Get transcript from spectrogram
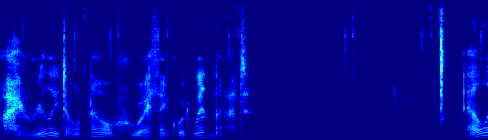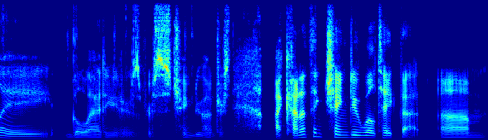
I really don't know who I think would win that. LA Gladiators versus Chengdu Hunters. I kind of think Chengdu will take that. Um,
